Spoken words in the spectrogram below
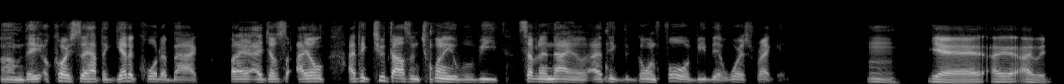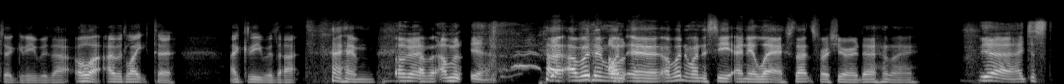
Um, they of course they have to get a quarterback, but I, I, just I don't I think 2020 will be seven and nine. I think going forward would be their worst record. Mm, yeah, I I would agree with that. Oh, I would like to agree with that. um, okay, I, am yeah. I, I, wouldn't want to, I wouldn't want to see any less. That's for sure, definitely. Yeah, I just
